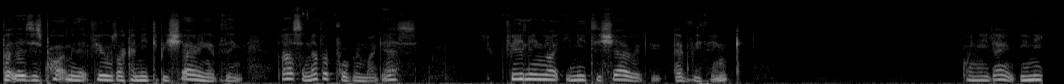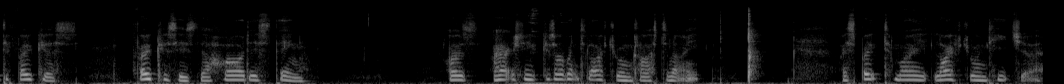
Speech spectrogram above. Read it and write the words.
But there's this part of me that feels like I need to be sharing everything. That's another problem, I guess. Feeling like you need to share everything when you don't. You need to focus. Focus is the hardest thing. I was I actually because I went to life drawing class tonight. I spoke to my life drawing teacher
